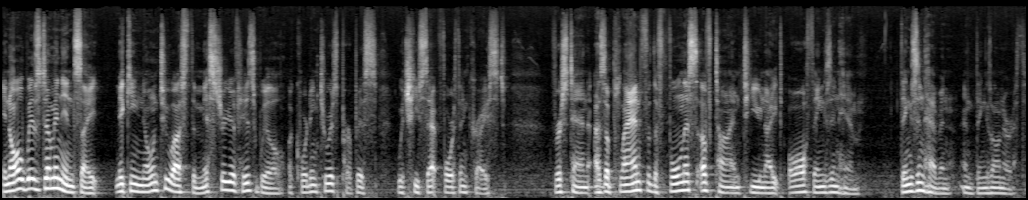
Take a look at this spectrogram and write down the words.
In all wisdom and insight, making known to us the mystery of his will according to his purpose, which he set forth in Christ. Verse 10 As a plan for the fullness of time to unite all things in him, things in heaven and things on earth.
